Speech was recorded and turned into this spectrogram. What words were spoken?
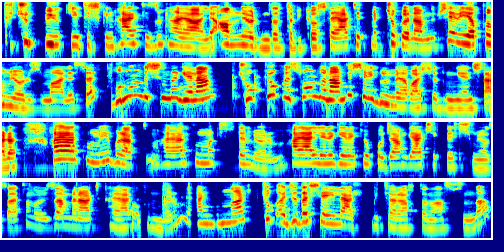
küçük büyük yetişkin herkesin hayali. Anlıyorum da tabii ki o seyahat etmek çok önemli bir şey ve yapamıyoruz maalesef. Bunun dışında gelen çok yok ve son dönemde şey duymaya başladım gençlerden. Hayal kurmayı bıraktım. Hayal kurmak istemiyorum. Hayallere gerek yok hocam gerçekleşmiyor zaten. O yüzden ben artık hayal kurmuyorum. Yani bunlar çok acı da şeyler bir taraftan aslında.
